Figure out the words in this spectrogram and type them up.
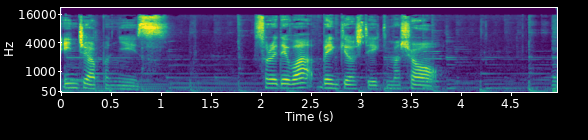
in Japanese. それでは勉強していきましょう。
